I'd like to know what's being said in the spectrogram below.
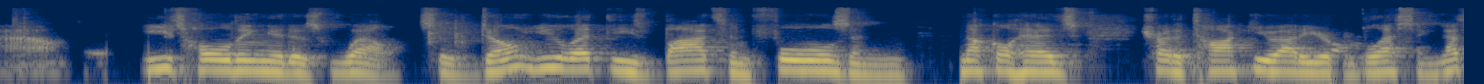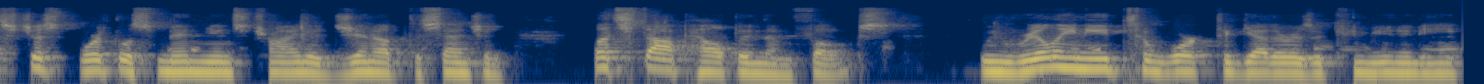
Wow. He's holding it as well. So don't you let these bots and fools and knuckleheads try to talk you out of your blessing. That's just worthless minions trying to gin up dissension. Let's stop helping them, folks. We really need to work together as a community.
